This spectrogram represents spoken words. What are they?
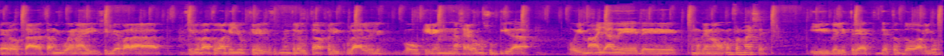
Pero está, está muy buena y sirve para sirve para todos aquellos que simplemente les gustan las películas o quieren hacer algo con sus vidas o ir más allá de, de como que no conformarse y ver la historia de estos dos amigos,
